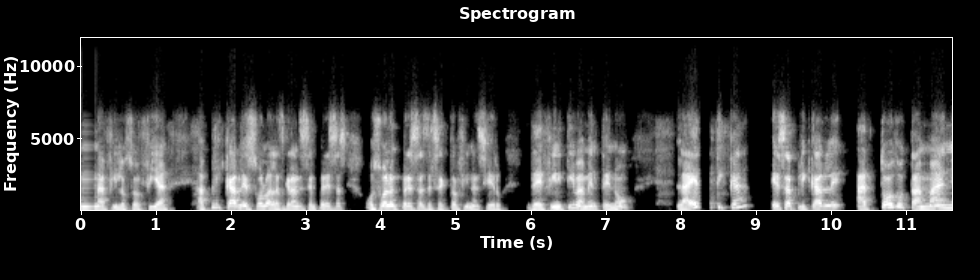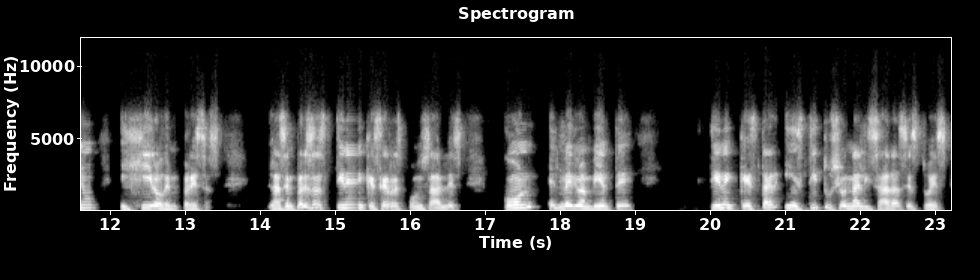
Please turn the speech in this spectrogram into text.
una filosofía aplicable solo a las grandes empresas o solo a empresas del sector financiero. Definitivamente no. La ética es aplicable a todo tamaño y giro de empresas. Las empresas tienen que ser responsables con el medio ambiente, tienen que estar institucionalizadas, esto es,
